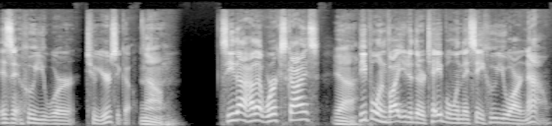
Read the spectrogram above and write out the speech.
isn't who you were two years ago. No. See that how that works, guys? Yeah. People invite you to their table when they say who you are now.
